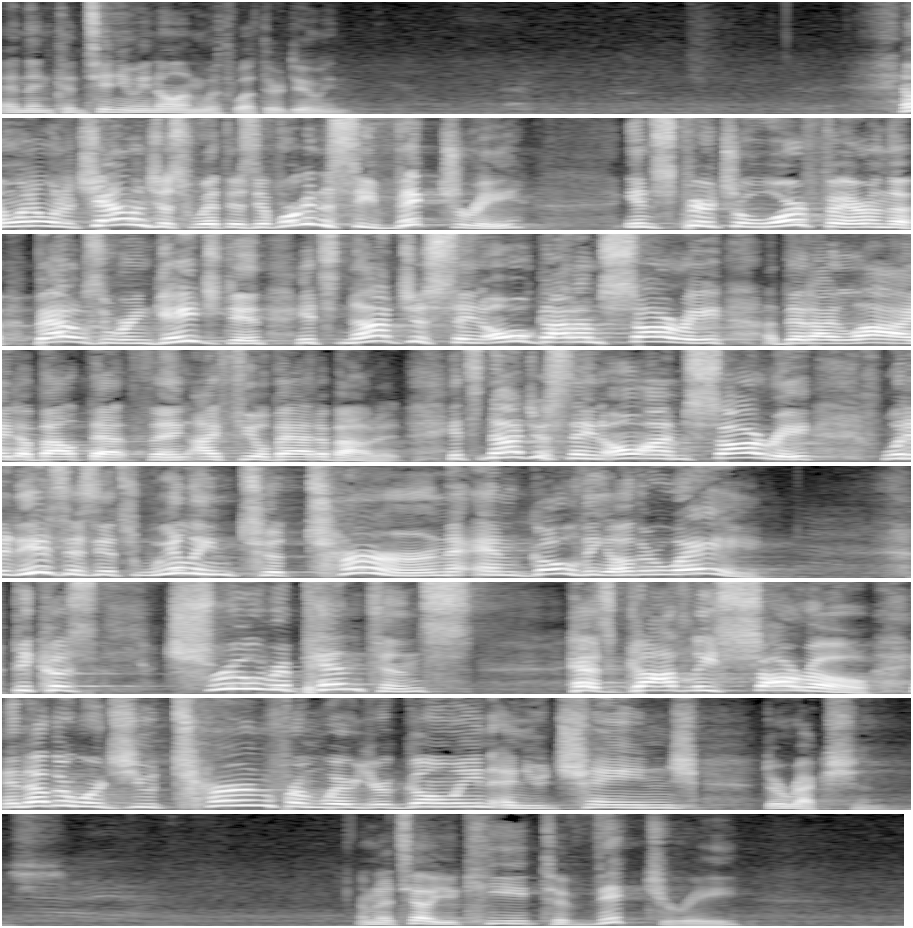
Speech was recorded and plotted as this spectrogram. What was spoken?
and then continuing on with what they're doing. And what I want to challenge us with is if we're going to see victory, in spiritual warfare and the battles that we're engaged in, it's not just saying, Oh, God, I'm sorry that I lied about that thing. I feel bad about it. It's not just saying, Oh, I'm sorry. What it is, is it's willing to turn and go the other way. Because true repentance has godly sorrow. In other words, you turn from where you're going and you change directions. I'm going to tell you, key to victory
